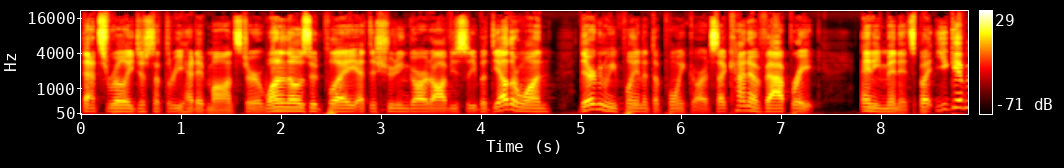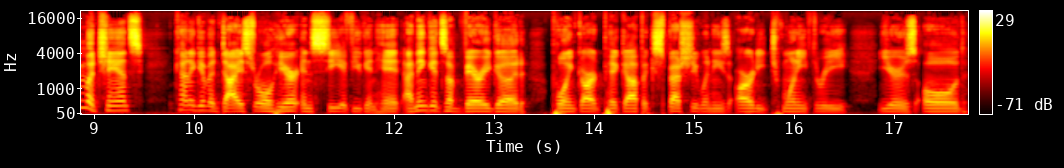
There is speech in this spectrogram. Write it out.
That's really just a three headed monster. One of those would play at the shooting guard, obviously, but the other one, they're going to be playing at the point guard. So that kind of evaporate any minutes. But you give them a chance, kind of give a dice roll here and see if you can hit. I think it's a very good point guard pickup, especially when he's already 23 years old.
